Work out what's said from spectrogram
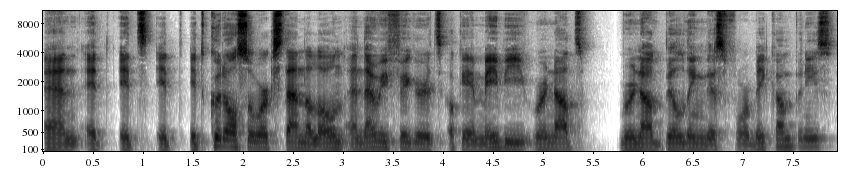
and it it it it could also work standalone. And then we figured, okay, maybe we're not we're not building this for big companies.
